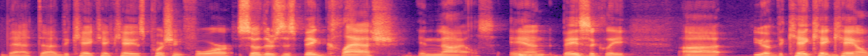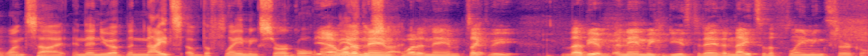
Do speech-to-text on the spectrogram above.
that uh, the KKK is pushing for. So there's this big clash in Niles, and basically, uh, you have the KKK on one side, and then you have the Knights of the Flaming Circle Yeah, on the other side. Yeah, what a name! side. What a name! It's like the that'd be a, a name we could use today. The Knights of the Flaming Circle.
